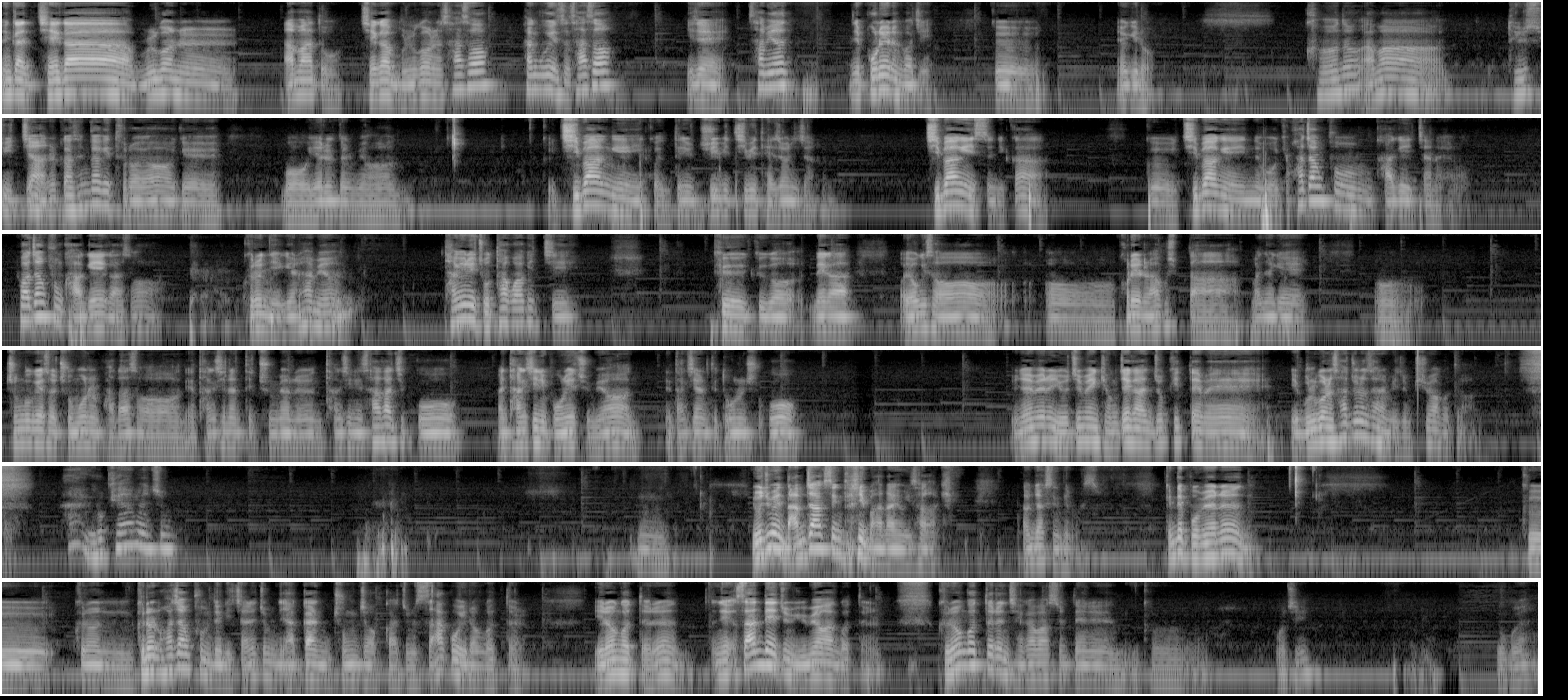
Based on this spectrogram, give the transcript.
그러니까 제가 물건을 아마도 제가 물건을 사서 한국에서 사서 이제 사면 이제 보내는 거지. 그 여기로. 그거는 아마 될 수 있지 않을까 생각이 들어요. 이게 뭐 예를 들면 그 지방에 있거든. 집이 집이 대전이잖아요. 지방에 있으니까 그 지방에 있는 뭐 이렇게 화장품 가게 있잖아요. 화장품 가게에 가서 그런 얘기를 하면 당연히 좋다고 하겠지. 그 그거 내가 여기서 어 거래를 하고 싶다. 만약에 어 중국에서 주문을 받아서 내가 당신한테 주면은 당신이 사가지고 아니 당신이 보내주면 당신한테 돈을 주고 왜냐면은 요즘엔 경제가 안 좋기 때문에 이 물건을 사주는 사람이 좀 필요하거든. 아, 이렇게 하면 좀 음. 요즘엔 남자 학생들이 많아요, 이상하게. 남자 학생들이 많습니다. 근데 보면은 그 그런 그런 화장품들 있잖아요. 좀 약간 중저가 좀 싸고 이런 것들. 이런 것들은 싼데 좀 유명한 것들. 그런 것들은 제가 봤을 때는 그 뭐지? 이거 뭐야?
